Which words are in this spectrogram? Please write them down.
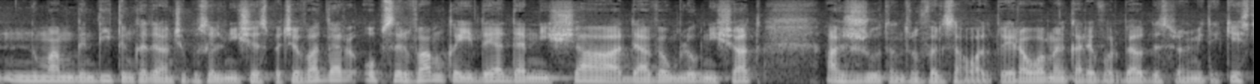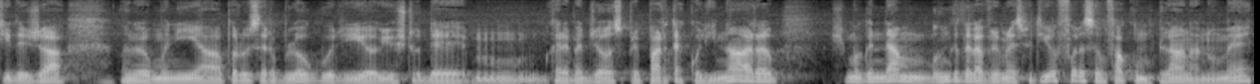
nu m-am gândit încă de la început să-l nișez pe ceva, dar observam că ideea de a nișa, de a avea un blog nișat, ajută într-un fel sau altul. Erau oameni care vorbeau despre anumite chestii deja. În România apăruseră bloguri, eu știu, de, care mergeau spre partea culinară și mă gândeam încă de la vremea respectivă, fără să-mi fac un plan anume,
